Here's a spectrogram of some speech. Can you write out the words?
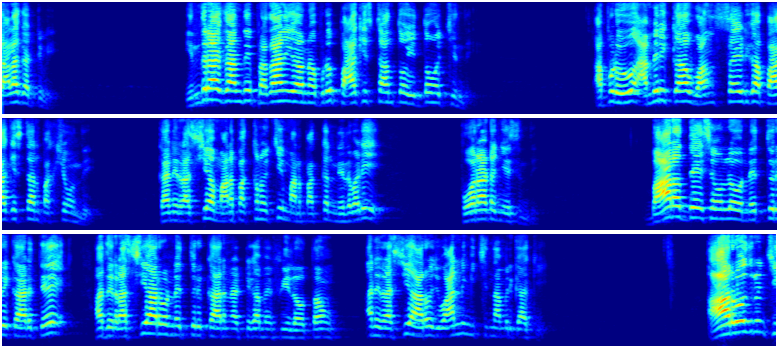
చాలా గట్టివి. ఇందిరాగాంధీ ప్రధానిగా ఉన్నప్పుడు పాకిస్తాన్తో యుద్ధం వచ్చింది. అప్పుడు అమెరికా వన్ సైడ్గా పాకిస్తాన్ పక్షం ఉంది. కానీ రష్యా మన పక్కన వచ్చి మన పక్కన నిలబడి పోరాటం చేసింది. భారతదేశంలో నెత్తురి కారితే అది రష్యాలో నెత్తురి కారినట్టుగా మేము ఫీల్ అవుతాం అని రష్యా ఆ రోజు వార్నింగ్ ఇచ్చింది అమెరికాకి. ఆ రోజు నుంచి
